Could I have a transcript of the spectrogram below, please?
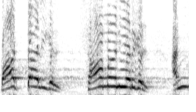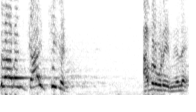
பாட்டாளிகள் சாமானியர்கள் அன்றாடம் காட்சிகள். அவருடைய நிலை.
